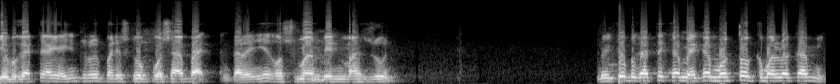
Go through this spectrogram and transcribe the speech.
Dia berkata ayat ini turun pada sekelompok sahabat. Antaranya Osman bin Mahzun. Mereka berkata kami akan motor kemaluan kami.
